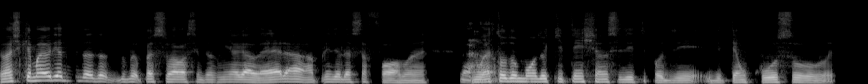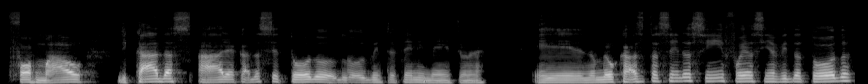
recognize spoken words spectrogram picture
Eu acho que a maioria do, do, meu pessoal, assim, da minha galera, aprendeu dessa forma, né? Uhum. Não é todo mundo que tem chance de, tipo, de, de ter um curso formal de cada área, cada setor do, do, do entretenimento, né? E no meu caso está sendo assim, foi assim a vida toda.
